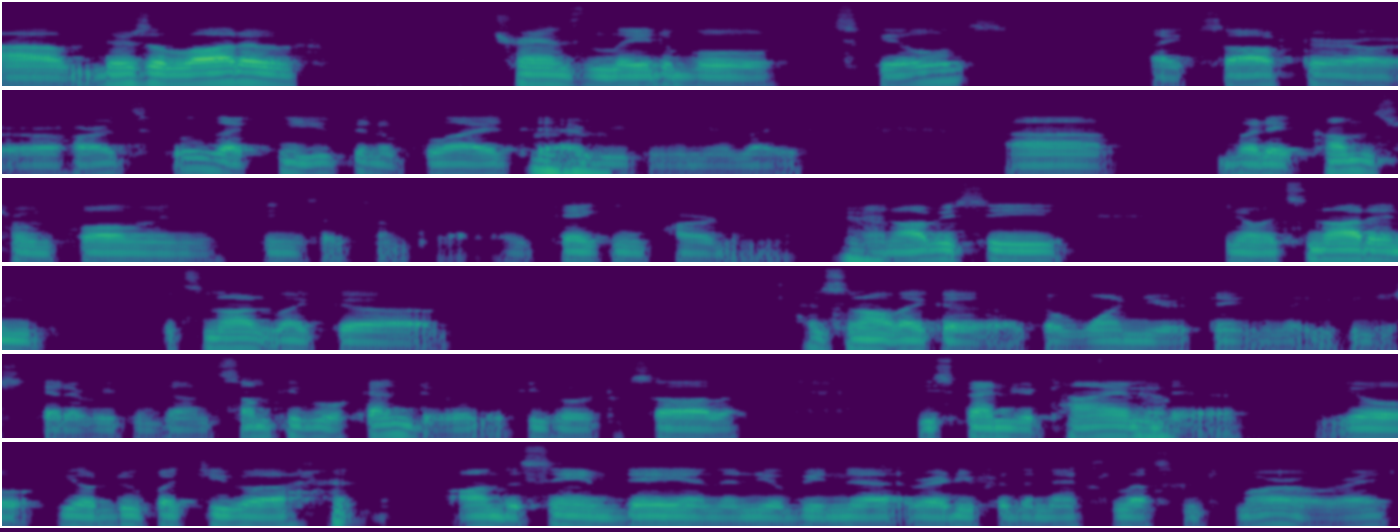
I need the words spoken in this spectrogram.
um, there's a lot of translatable skills, like softer or, or hard skills that can, you can apply to mm-hmm. everything in your life. Uh, but it comes from following things like Santhia, like taking part in it. Yeah. And obviously, you know, it's not in, it's not like a, it's not like a like a one year thing that you can just get everything done. Some people can do it. If you go to Taksala, you spend your time yep. there, you'll you'll do Pachiva on the same day, and then you'll be ready for the next lesson tomorrow, right?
